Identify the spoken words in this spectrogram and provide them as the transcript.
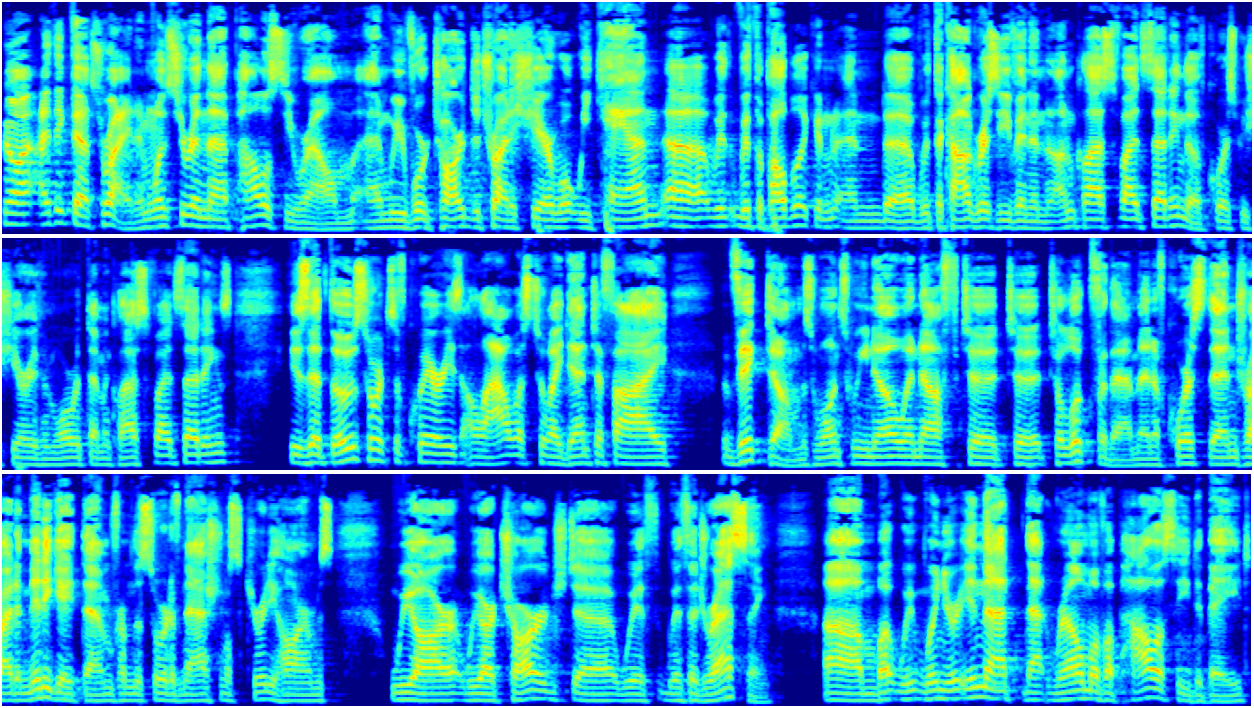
No, I think that's right. And once you're in that policy realm, and we've worked hard to try to share what we can uh, with with the public and and uh, with the Congress, even in an unclassified setting. Though of course we share even more with them in classified settings is that those sorts of queries allow us to identify victims once we know enough to, to, to look for them. And of course, then try to mitigate them from the sort of national security harms we are, we are charged uh, with, with addressing. Um, but we, when you're in that, that realm of a policy debate,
